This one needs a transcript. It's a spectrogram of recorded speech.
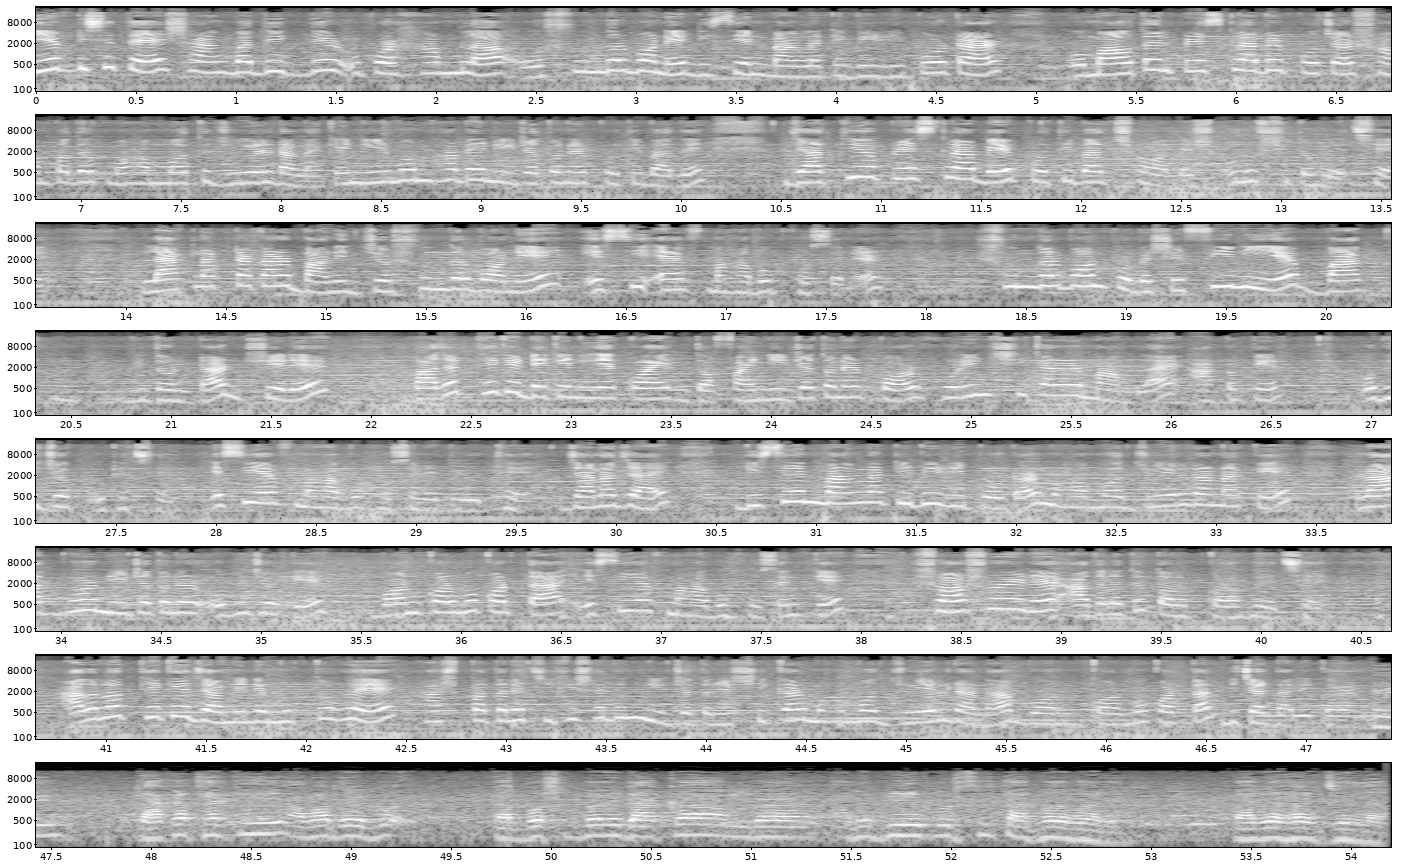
ডিএফডিসিতে সাংবাদিকদের উপর হামলা ও সুন্দরবনে ডিসিএন বাংলা টিভির রিপোর্টার ও মাউতাইল প্রেস ক্লাবের প্রচার সম্পাদক মোহাম্মদ জুয়েল ডানাকে নির্মমভাবে নির্যাতনের প্রতিবাদে জাতীয় প্রেস ক্লাবে প্রতিবাদ সমাবেশ অনুষ্ঠিত হয়েছে। লাখ লাখ টাকার বাণিজ্য সুন্দরবনে এসিএফ মাহবুব হোসেনের সুন্দরবন প্রবেশে ফি নিয়ে বাঘ বিদনটার জেরে বাজার থেকে ডেকে নিয়ে কয়েক দফায় নির্যাতনের পর হরিণ শিকারের মামলায় আটকের অভিযোগ উঠেছে এসিএফ মাহবুব হোসেনের বিরুদ্ধে। জানা যায়, ডিসিএন বাংলা টিভির রিপোর্টার মোহাম্মদ জুয়েল রানাকে রাতভর নির্যাতনের অভিযোগে বন কর্মকর্তা এসিএফ মাহবুব হোসেনকে সশরীরে আদালতে তলব করা হয়েছে। আদালত থেকে জামিনে মুক্ত হয়ে হাসপাতালে চিকিৎসাধীন নির্যাতনের শিকার মোহাম্মদ জুয়েল রানা বন কর্মকর্তার বিচার দাবি করেন। ঢাকা থাকি আমাদের বসতবাড়ি ঢাকা, আমরা, আমি বিয়ে করছি তারপর বাড়ি বাগেরহাট জেলা।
